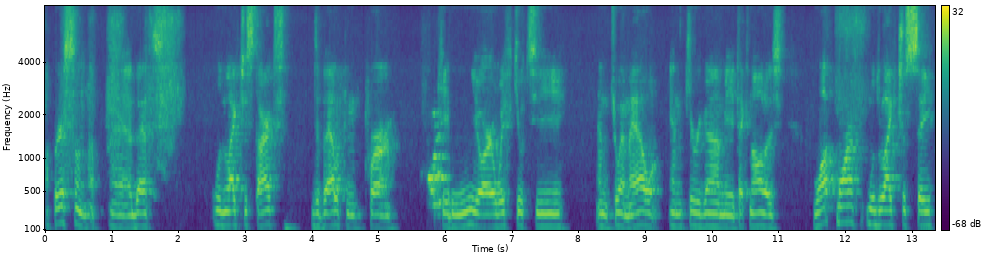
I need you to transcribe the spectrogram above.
a person uh, that would like to start developing for KDE or with Qt and QML and Kirigami technology, what more would you like to say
